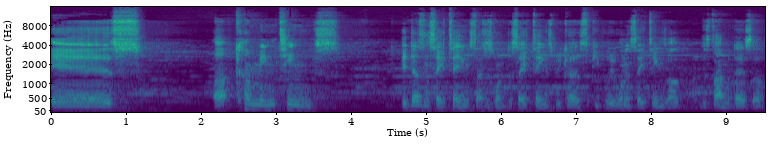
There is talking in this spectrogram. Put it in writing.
is upcoming things. It doesn't say things. I just wanted to say things because people want to say things all this time of day. So,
